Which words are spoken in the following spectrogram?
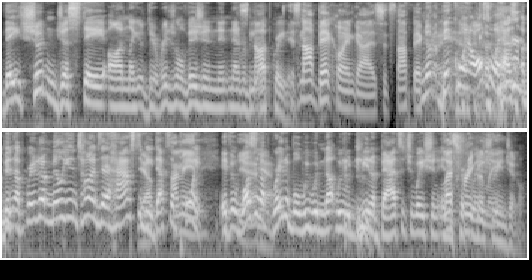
They shouldn't just stay on like the original vision and never It's be not, upgraded. It's not Bitcoin, guys. It's not Bitcoin. No, no, Bitcoin also has been upgraded a million times. It has to be. That's the I mean, point. If it yeah, wasn't yeah. upgradable, we would not. We would be in a bad situation in Less the crypto industry in general.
